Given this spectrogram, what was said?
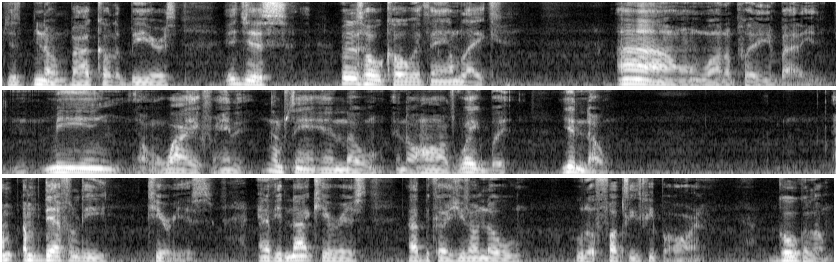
just you know, buy a couple of beers. It just with this whole COVID thing, I'm like, I don't want to put anybody, me, or my wife, any, you know I'm saying, in no in no harm's way. But you know, I'm I'm definitely curious, and if you're not curious, that's because you don't know who the fuck these people are. Google them.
